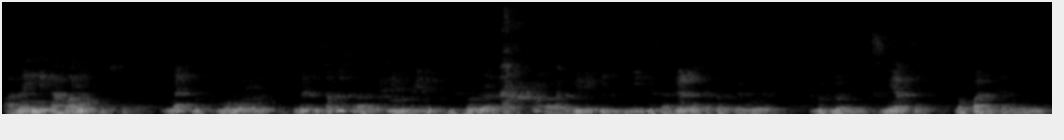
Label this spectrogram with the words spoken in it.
она имеет оборотную сторону. Понимаете, вот мы можем зайти с одной стороны и увидеть историю э, великой любви, безнадежной, которая приводит влюбленного к смерти, но память о нем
